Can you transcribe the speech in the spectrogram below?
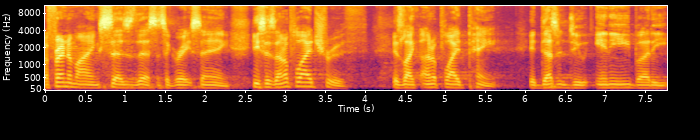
A friend of mine says this, it's a great saying. He says, Unapplied truth is like unapplied paint, it doesn't do anybody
